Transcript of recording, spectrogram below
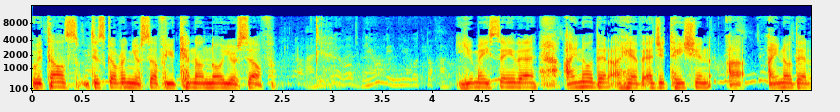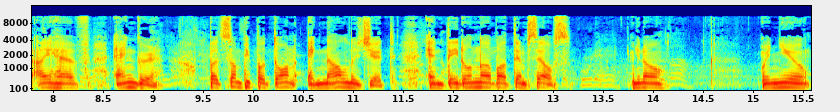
without discovering yourself, you cannot know yourself. You may say that I know that I have agitation, uh, I know that I have anger, but some people don't acknowledge it and they don't know about themselves. You know, when you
